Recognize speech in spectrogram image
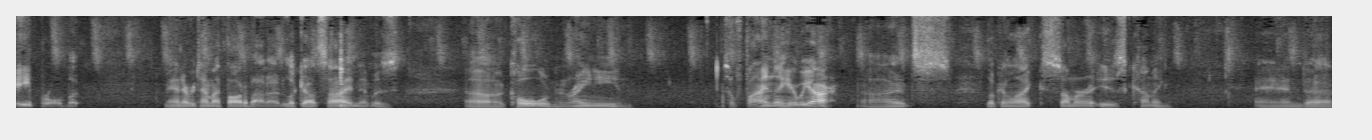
April. But man, every time I thought about it, I'd look outside and it was uh, cold and rainy, and so finally here we are. Uh, it's looking like summer is coming, and uh,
